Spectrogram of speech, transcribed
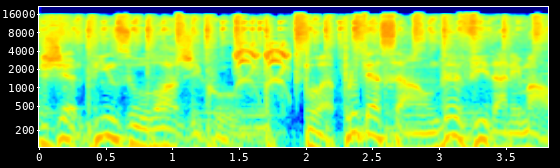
Jardim Zoológico. Pela proteção da vida animal.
